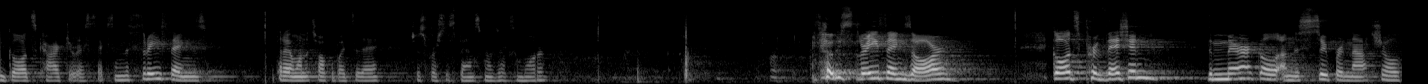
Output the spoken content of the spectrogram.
and God's characteristics. And the three things that I want to talk about today, just for suspense, I'm going to take some water. Those three things are God's provision, the miracle and the supernatural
